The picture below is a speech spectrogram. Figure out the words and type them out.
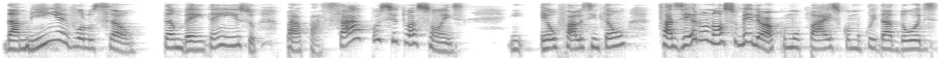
da minha evolução. Também tem isso, para passar por situações eu falo assim, então, fazer o nosso melhor como pais, como cuidadores,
